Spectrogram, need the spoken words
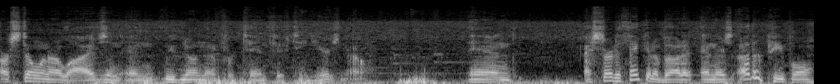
are still in our lives, and, and we've known them for 10, 15 years now. And I started thinking about it, and there's other people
